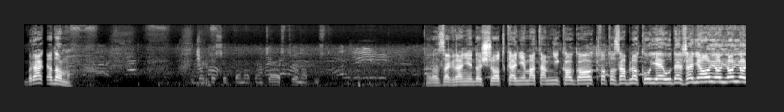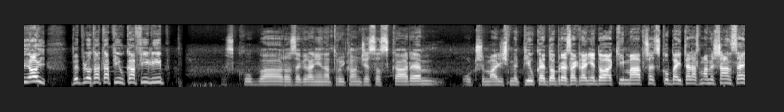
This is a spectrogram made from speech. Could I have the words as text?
Brak. Wiadomo. Teraz zagranie do środka. Nie ma tam nikogo. Kto to zablokuje? Uderzenie. Oj, oj, oj, oj, oj. Wypluta ta piłka. Filip. Skuba. Rozegranie na trójkącie z Oskarem. Utrzymaliśmy piłkę. Dobre zagranie do Akima przez Kubę i teraz mamy szansę.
